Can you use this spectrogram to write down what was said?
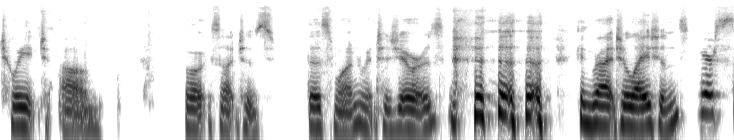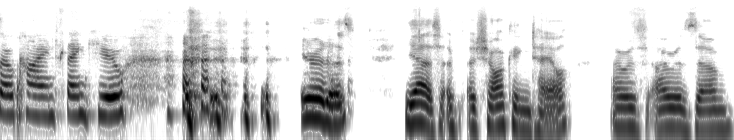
tweet um, books such as this one, which is yours. Congratulations. You're so kind. Thank you. Here it is. Yes, a, a, shocking tale. I was I was um,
